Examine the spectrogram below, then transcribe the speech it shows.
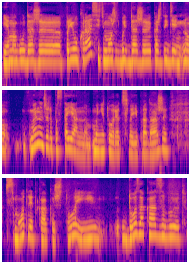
Я могу даже приукрасить, может быть, даже каждый день. Ну, менеджеры постоянно мониторят свои продажи, смотрят, как и что, и дозаказывают.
